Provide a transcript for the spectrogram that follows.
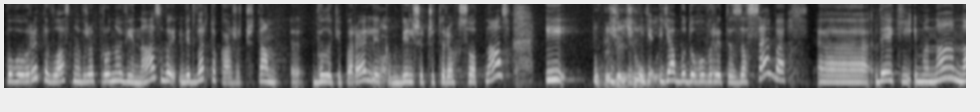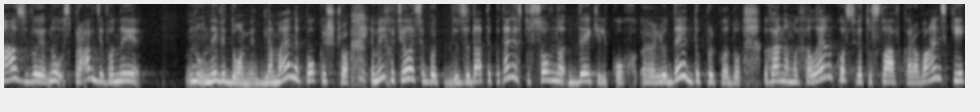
поговорити власне вже про нові назви. Відверто кажучи, там е, великий перелік, Так. більше 400 назв. І Ну, включаючи я, область. я буду говорити за себе. Е, деякі імена, назви, ну справді вони. Ну, невідомі для мене поки що. І мені хотілося б задати питання стосовно декількох е, людей, до прикладу, Ганна Михайленко, Святослав Караванський,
